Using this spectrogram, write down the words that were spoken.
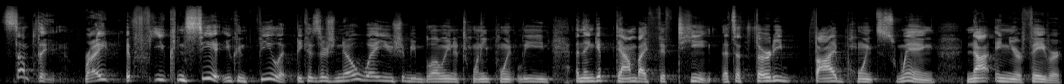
something, right? If you can see it, you can feel it, because there's no way you should be blowing a 20 point lead and then get down by 15. That's a 35 point swing, not in your favor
